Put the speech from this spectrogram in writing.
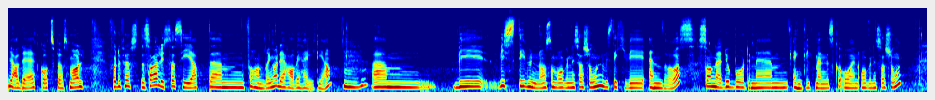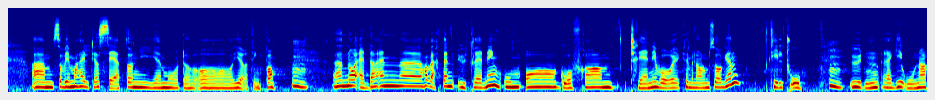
Ja, det er et godt spørsmål. For det første så har jeg lyst til å si at um, forandringer, det har vi hele tida. um, vi, vi stivner som organisasjon hvis ikke vi endrer oss. Sånn er det jo både med um, enkeltmennesker og en organisasjon. Um, så vi må hele tida se etter nye måter å gjøre ting på. Eh, Nå er det en, eh, har vært en utredning om å gå fra tre nivåer i kriminalomsorgen til to, uten regioner.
